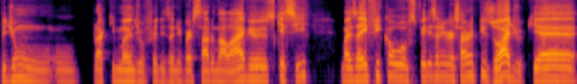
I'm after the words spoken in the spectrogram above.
pediu um, um pra que mande um feliz aniversário na live, eu esqueci. Mas aí fica o feliz aniversário no episódio, que é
